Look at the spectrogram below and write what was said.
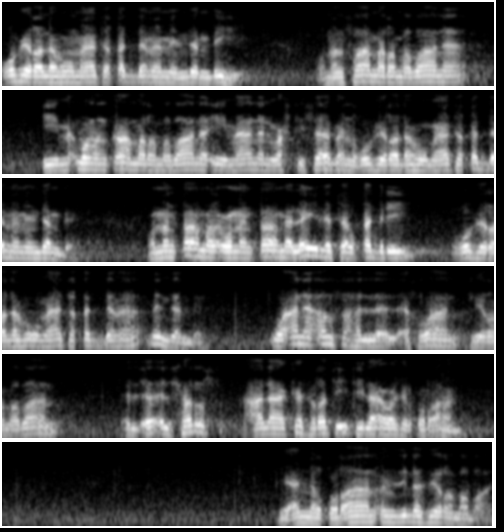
غفر له ما تقدم من ذنبه. ومن صام رمضان ومن قام رمضان إيمانا واحتسابا غفر له ما تقدم من ذنبه. ومن قام ومن قام ليلة القدر غفر له ما تقدم من ذنبه. وأنا أنصح الإخوان في رمضان الحرص على كثرة تلاوة القرآن. لأن القرآن أنزل في رمضان.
